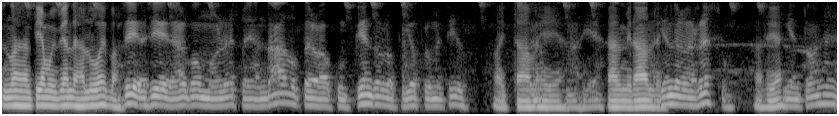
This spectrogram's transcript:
no sentía muy bien de salud hoy, va. Sí, sí, algo molesto y andado, pero cumpliendo lo que yo he prometido. Ahí está, Mejía. Así es. Es admirable. Haciendo el resto. Así es. Y entonces,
